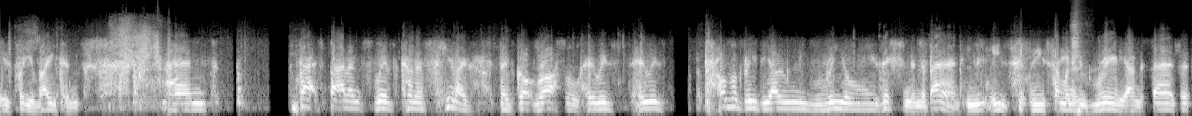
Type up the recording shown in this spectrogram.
he's pretty vacant, and that's balanced with kind of you know they've got Russell, who is who is probably the only real musician in the band. He, he's he's someone who really understands it,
